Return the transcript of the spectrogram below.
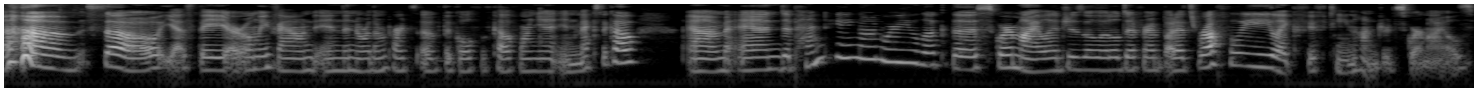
um. So yes, they are only found in the northern parts of the Gulf of California in Mexico. Um, and depending on where you look, the square mileage is a little different, but it's roughly like 1,500 square miles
